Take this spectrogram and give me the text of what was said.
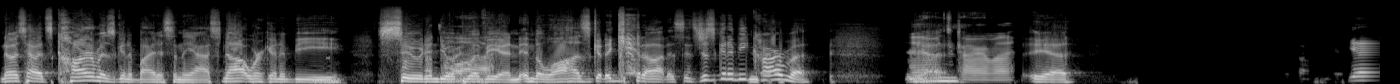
Notice how it's karma's gonna bite us in the ass, not we're gonna be sued into oblivion and the law is gonna get on us. It's just gonna be karma. Yeah, it's karma. Yeah. Yeah,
